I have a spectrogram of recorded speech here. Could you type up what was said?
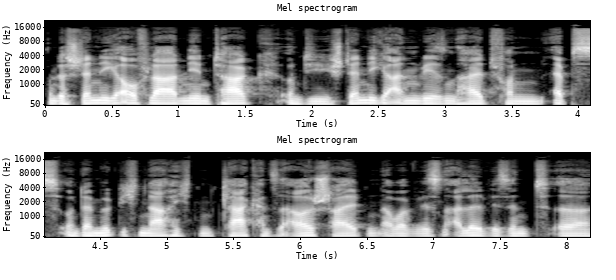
Und das ständige Aufladen jeden Tag und die ständige Anwesenheit von Apps und der möglichen Nachrichten, klar kannst du ausschalten, aber wir wissen alle, wir sind äh,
